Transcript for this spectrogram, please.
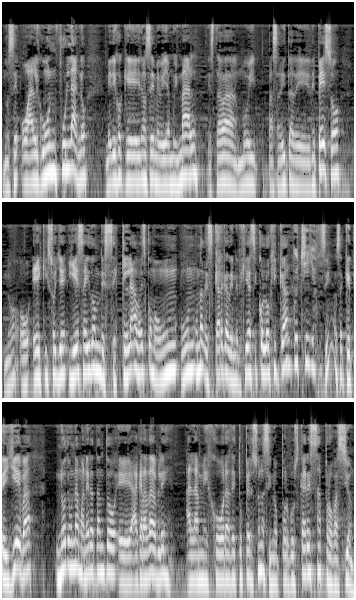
no sé, o algún fulano me dijo que, no sé, me veía muy mal, estaba muy pasadita de peso, ¿no? O X o Y, y es ahí donde se clava, es como un, un, una descarga de energía psicológica. Un cuchillo. Sí, o sea, que te lleva, no de una manera tanto eh, agradable, a la mejora de tu persona, sino por buscar esa aprobación.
